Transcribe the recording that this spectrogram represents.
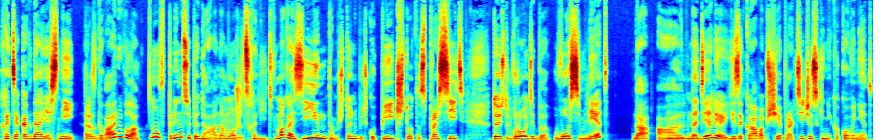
Хотя, когда я с ней разговаривала, ну, в принципе, да, она может сходить в магазин, там что-нибудь купить, что-то спросить. То есть вроде бы 8 лет, да, а угу. на деле языка вообще практически никакого нет.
